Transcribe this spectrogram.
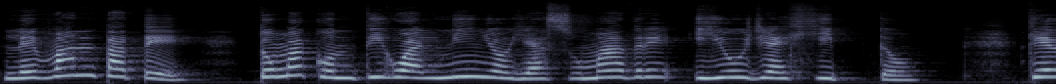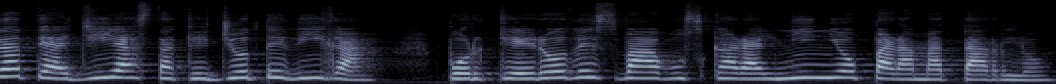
Levántate, toma contigo al niño y a su madre y huye a Egipto. Quédate allí hasta que yo te diga, porque Herodes va a buscar al niño para matarlo.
